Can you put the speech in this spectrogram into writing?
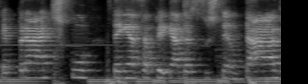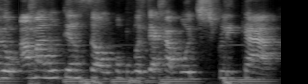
é prático, tem essa pegada sustentável, a manutenção, como você acabou de explicar,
